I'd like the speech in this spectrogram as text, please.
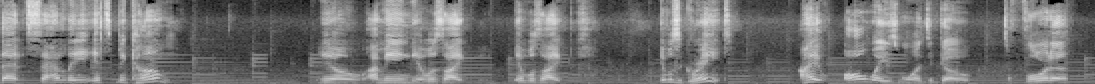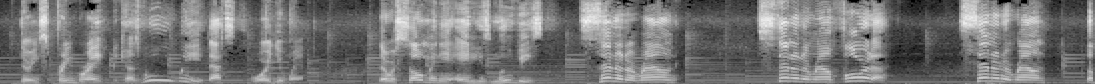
that sadly it's become. You know, I mean, it was like, it was like, it was great. I always wanted to go to Florida during spring break because woo wee, that's where you went. There were so many 80s movies centered around centered around Florida, centered around the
